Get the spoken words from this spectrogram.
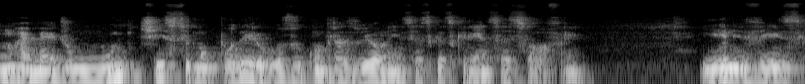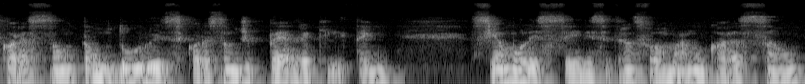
um remédio muitíssimo poderoso contra as violências que as crianças sofrem. E ele vê esse coração tão duro, esse coração de pedra que ele tem, se amolecer e se transformar num coração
